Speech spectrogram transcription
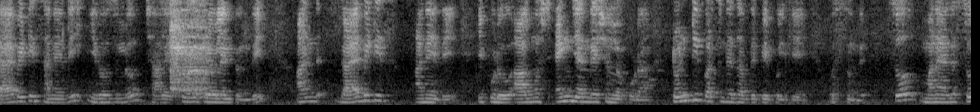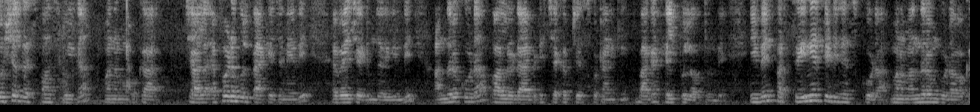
డయాబెటీస్ అనేది ఈ రోజుల్లో చాలా ఎక్కువగా ప్రివలెంట్ ఉంది. అండ్ డయాబెటీస్ అనేది ఇప్పుడు ఆల్మోస్ట్ యంగ్ జనరేషన్లో కూడా ట్వంటీ పర్సెంటేజ్ ఆఫ్ ది పీపుల్కి వస్తుంది. సో మన యాజ్ అ సోషల్ రెస్పాన్సిబుల్గా మనం ఒక చాలా అఫోర్డబుల్ ప్యాకేజ్ అనేది అవైల్ చేయడం జరిగింది. అందరూ కూడా వాళ్ళు డయాబెటీస్ చెకప్ చేసుకోవడానికి బాగా హెల్ప్ఫుల్ అవుతుంది. ఈవెన్ ఫర్ సీనియర్ సిటిజన్స్ కూడా మనం అందరం కూడా ఒక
